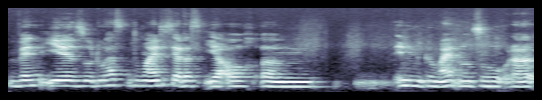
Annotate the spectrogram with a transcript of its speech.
Wenn ihr so, du hast, du meintest ja, dass ihr auch ähm, in Gemeinden und so oder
